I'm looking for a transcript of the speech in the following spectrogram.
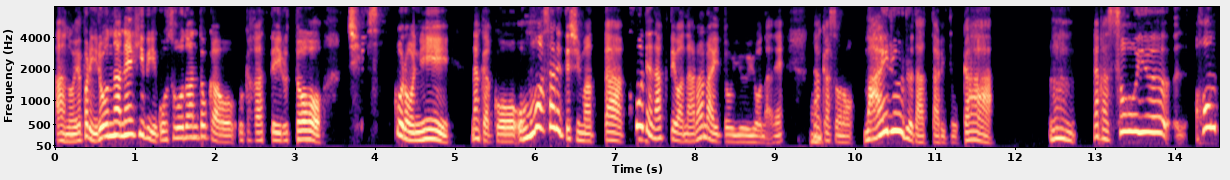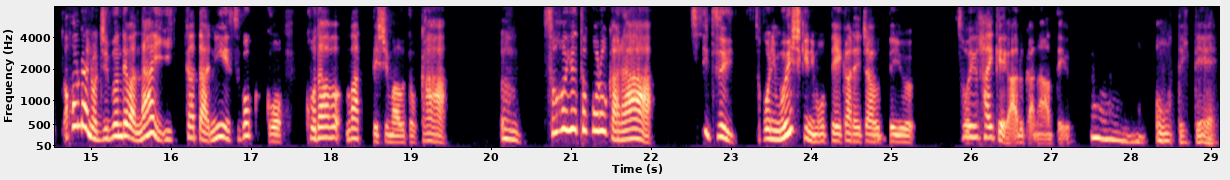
あの、やっぱりいろんなね、日々ご相談とかを伺っていると、小さい頃に、なんかこう、思わされてしまった、こうでなくてはならないというようなね、うんなんかその、マイルールだったりとか、うん。なんかそういう、本、本来の自分ではない生き方にすごくこう、こだわってしまうとか、うん。そういうところから、ついついそこに無意識に持っていかれちゃうっていう、そういう背景があるかなっていう、思っていて。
